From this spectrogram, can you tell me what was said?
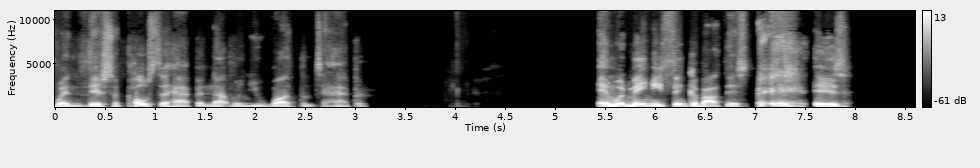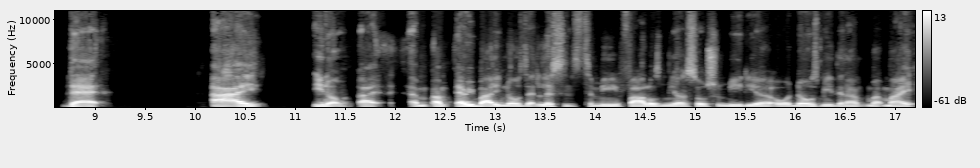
when they're supposed to happen, not when you want them to happen. And what made me think about this is that I you know, I, I'm, I'm, everybody knows that listens to me, follows me on social media, or knows me that I'm my, my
